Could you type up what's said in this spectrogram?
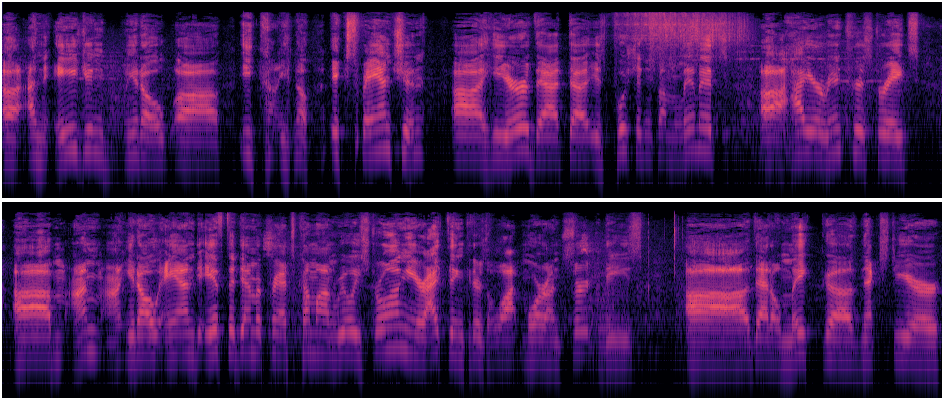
uh, an aging, you know, uh, you know, expansion uh, here that uh, is pushing some limits, uh, higher interest rates. Um, I'm, uh, you know, and if the Democrats come on really strong here, I think there's a lot more uncertainties that'll make next year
